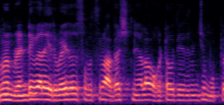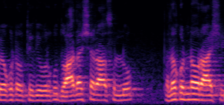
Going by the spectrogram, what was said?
మనం రెండు వేల ఇరవై ఐదవ సంవత్సరం ఆగస్టు నెల ఒకటవ తేదీ నుంచి ముప్పై ఒకటవ తేదీ వరకు ద్వాదశ రాసుల్లో పదకొండవ రాశి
